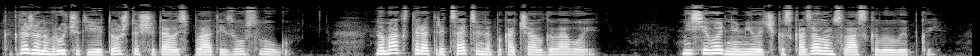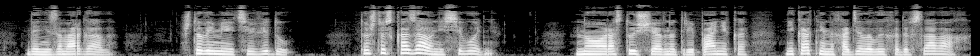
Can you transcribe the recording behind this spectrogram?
когда же он вручит ей то, что считалось платой за услугу. Но Бакстер отрицательно покачал головой. «Не сегодня, милочка», — сказал он с ласковой улыбкой. Дэнни заморгала. «Что вы имеете в виду?» «То, что сказал, не сегодня». Но растущая внутри паника никак не находила выхода в словах.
